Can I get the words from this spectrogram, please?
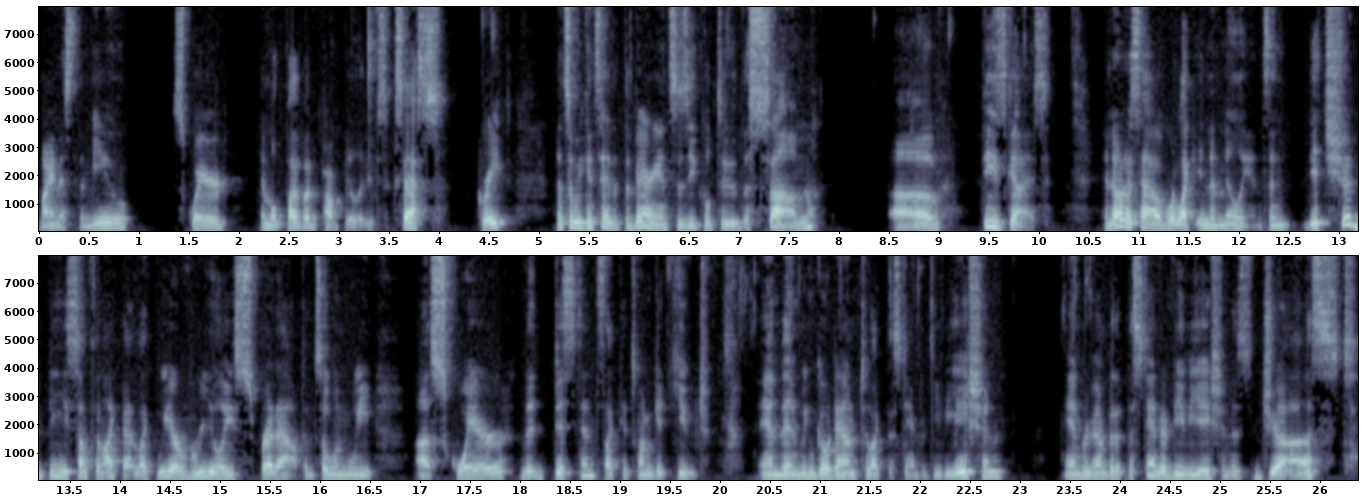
minus the mu squared and multiplied by the probability of success. Great. And so we can say that the variance is equal to the sum of these guys. And notice how we're like in the millions, and it should be something like that. Like we are really spread out. And so when we uh, square the distance, like it's going to get huge. And then we can go down to like the standard deviation. And remember that the standard deviation is just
